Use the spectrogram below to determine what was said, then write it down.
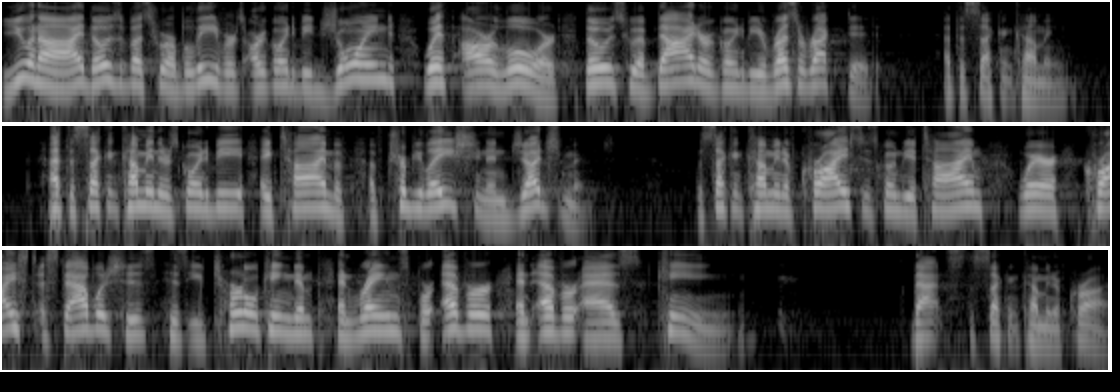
You and I, those of us who are believers, are going to be joined with our Lord. Those who have died are going to be resurrected at the second coming. At the second coming, there's going to be a time of, of tribulation and judgment. The second coming of Christ is going to be a time where Christ establishes his eternal kingdom and reigns forever and ever as king. That's the second coming of Christ.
